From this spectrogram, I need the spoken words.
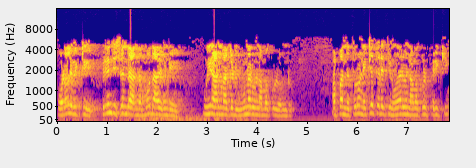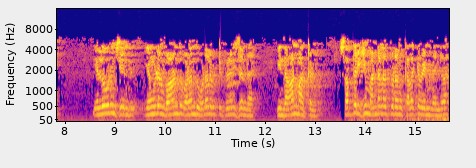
உடலை விட்டு பிரிந்து சென்ற அந்த மூதாதைகளுடைய உயிரான்மாக்களுடைய உணர்வு நமக்குள் உண்டு அப்போ அந்த துணை நட்சத்திரத்தின் உணர்வு நமக்குள் பெருக்கி எல்லோரும் சேர்ந்து எங்களுடன் வாழ்ந்து வளர்ந்து உடலை விட்டு பிரிந்து சென்ற இந்த ஆன்மாக்கள் சப்தரிக்கும் மண்டலத்துடன் கலக்க வேண்டும் என்றால்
